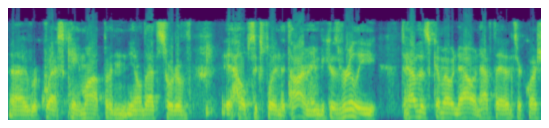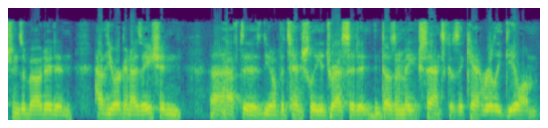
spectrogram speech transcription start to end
uh, request came up, and you know that sort of it helps explain the timing because really to have this come out now and have to answer questions about it and have the organization uh, have to you know potentially address it, it doesn't make sense because they can't really deal them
